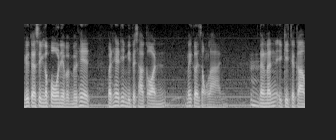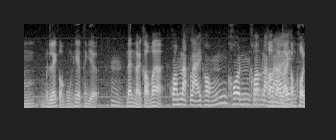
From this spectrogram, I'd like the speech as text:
คือแต่สิงคโปร์เนี่ยเป็นประเทศประเทศที่มีประชากรไม่เกิน 2 ล้านอืม ดังนั้นไอ้กิจกรรมมันเล็กกว่ากรุงเทพตั้งเยอะอืมนั่นหมายความว่าความหลากหลายของคนความหลากความหหลากหลาลายยของคน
